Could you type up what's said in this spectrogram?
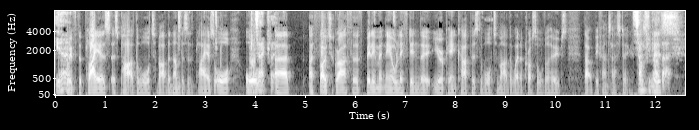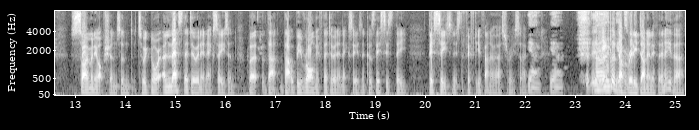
yeah. with the players as part of the watermark, the numbers of the players, or or exactly. uh, a photograph of Billy McNeill lifting the European Cup as the watermark that went across all the hoops. That would be fantastic. Something there's, like that so many options and to ignore it unless they're doing it next season. But that that would be wrong if they're doing it next season because this is the this season is the 50th anniversary. So yeah, yeah. No, England haven't really done anything either.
